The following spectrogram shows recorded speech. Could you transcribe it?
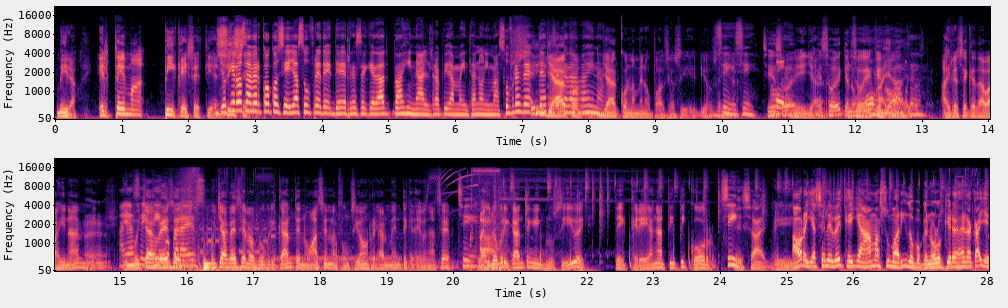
Mira, el tema pique y se extiende. Yo quiero saber, Coco, si ella sufre de, de resequedad vaginal rápidamente, anónima. ¿Sufres de, Sí, de ya, resequedad con, vaginal? ya con la menopausia, sí, Dios Sí, sí. Sí, eso es. Ya. Eso es que no Eso es moja que ya. no. Hay resequedad vaginal. Y Hay muchas aceitico veces, para eso. muchas veces los lubricantes no hacen la función realmente que deben hacer. Sí. Hay Claro. lubricantes que inclusive te crean a ti picor. Sí. Exacto. Ahora ya se le ve que ella ama a su marido porque no lo quiere dejar en la calle.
